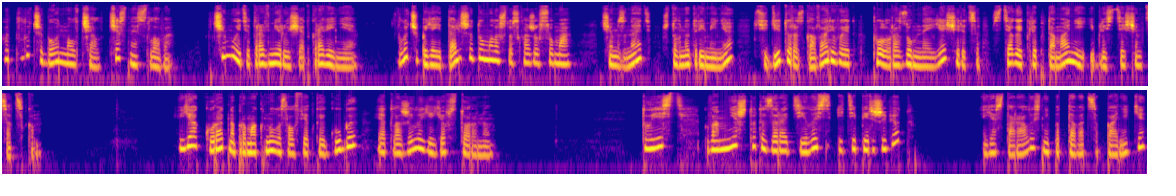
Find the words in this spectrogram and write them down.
Вот лучше бы он молчал, честное слово. К чему эти травмирующие откровения? Лучше бы я и дальше думала, что схожу с ума, чем знать, что внутри меня сидит и разговаривает полуразумная ящерица с тягой к лептомании и блестящим цацком. Я аккуратно промокнула салфеткой губы и отложила ее в сторону. «То есть во мне что-то зародилось и теперь живет?» Я старалась не поддаваться панике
